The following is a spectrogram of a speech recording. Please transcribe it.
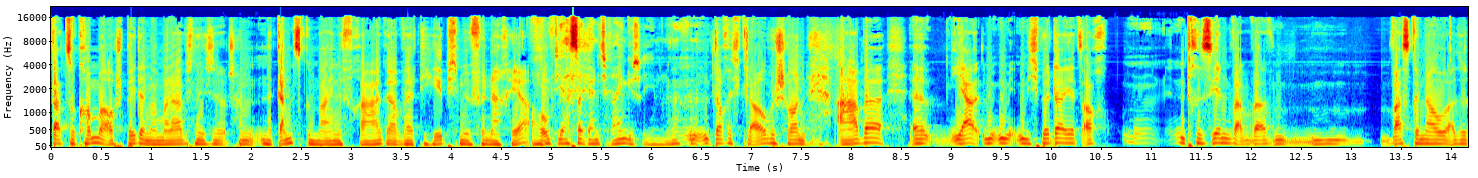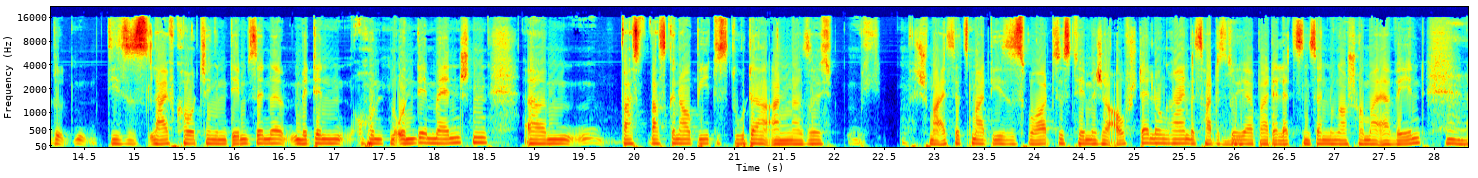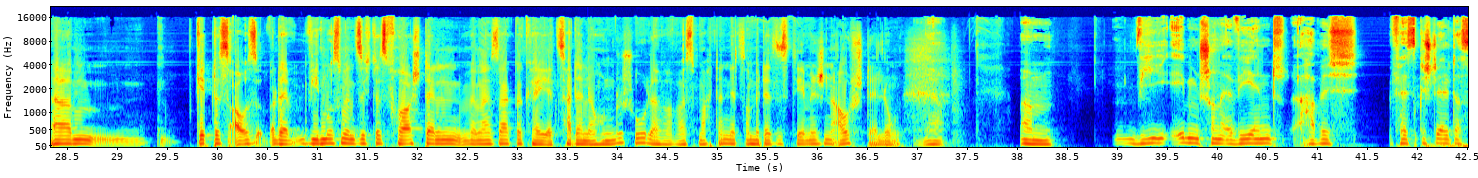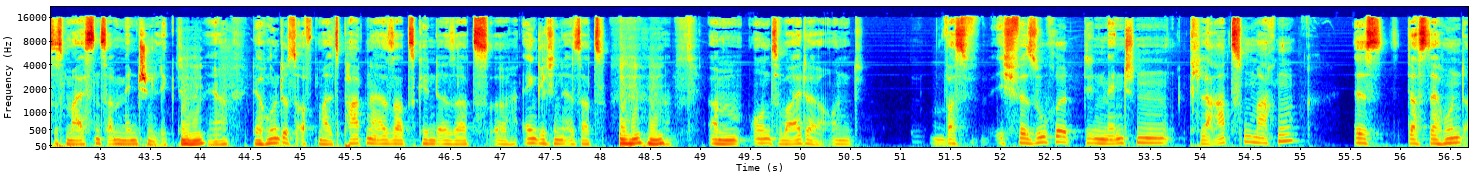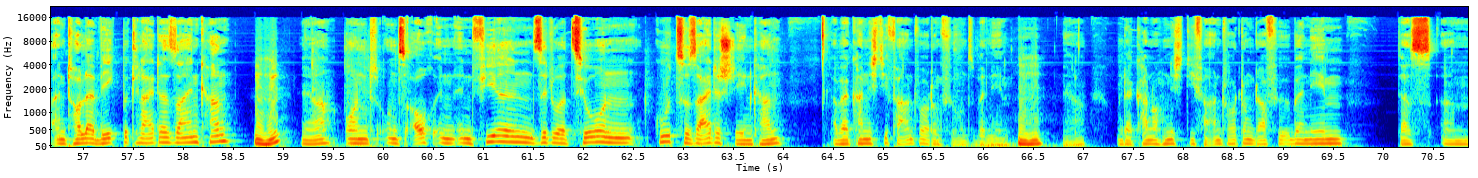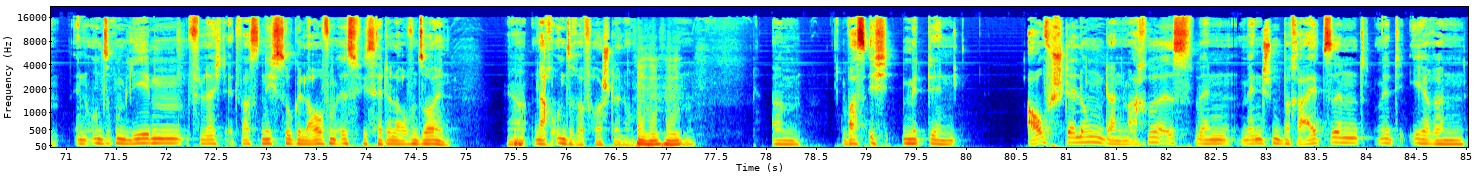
Dazu kommen wir auch später nochmal. Da habe ich nicht schon eine ganz gemeine Frage, aber die hebe ich mir für nachher auf. Die hast du gar nicht reingeschrieben, ne? Doch, ich glaube schon. Aber äh, ja, mich würde da jetzt auch interessieren, wa wa was genau, also du, dieses Live-Coaching in dem Sinne mit den Hunden und den Menschen, ähm, was, was genau bietest du da an? Also ich, ich schmeiß jetzt mal dieses Wort systemische Aufstellung rein, das hattest du ja bei der letzten Sendung auch schon mal erwähnt. Ähm, Gibt es aus, oder wie muss man sich das vorstellen, wenn man sagt, okay, jetzt hat er eine Hundeschule, aber was macht dann jetzt noch mit der systemischen Aufstellung? Ja. Ähm, wie eben schon erwähnt, habe ich festgestellt, dass es meistens am Menschen liegt. Ja. Der Hund ist oftmals Partnerersatz, Kindersatz, äh, Enkelchenersatz ja, ähm, und so weiter. Und was ich versuche, den Menschen klar zu machen, ist, dass der Hund ein toller Wegbegleiter sein kann. Ja, und uns auch in, in vielen Situationen gut zur Seite stehen kann, aber er kann nicht die Verantwortung für uns übernehmen. Ja, und er kann auch nicht die Verantwortung dafür übernehmen, dass ähm, in unserem Leben vielleicht etwas nicht so gelaufen ist, wie es hätte laufen sollen. Ja, nach unserer Vorstellung. Mhm. Ähm, was ich mit den Aufstellung dann mache, ist, wenn Menschen bereit sind, mit ihren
